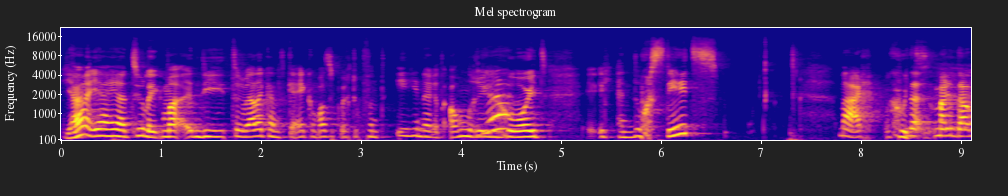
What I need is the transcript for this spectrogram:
Ja, ja, ja, tuurlijk. Maar die, terwijl ik aan het kijken was, ik werd ook van het een naar het andere Ja. gegooid. En nog steeds... Maar, Goed. maar dan,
